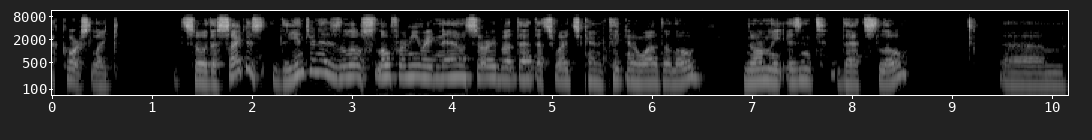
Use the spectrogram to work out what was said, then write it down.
a course like so the site is the internet is a little slow for me right now. Sorry about that. That's why it's kind of taking a while to load. Normally isn't that slow um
